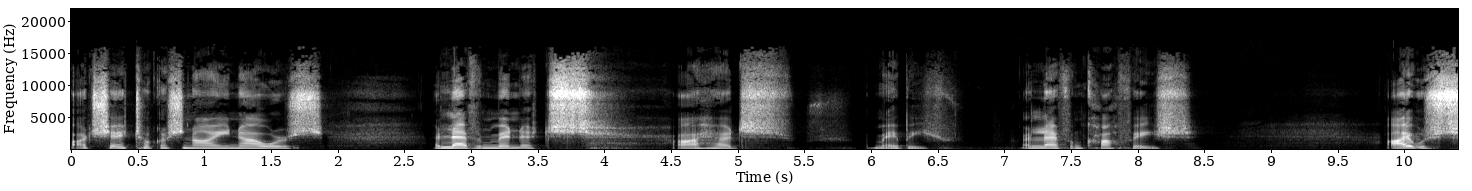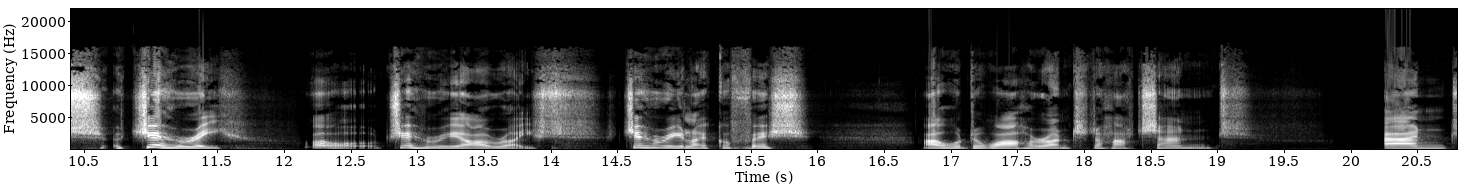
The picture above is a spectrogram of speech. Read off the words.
I'd say it took us nine hours, 11 minutes. I had maybe 11 coffees. I was jittery. Oh, jittery, all right. Jittery like a fish out of the water onto the hot sand. And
